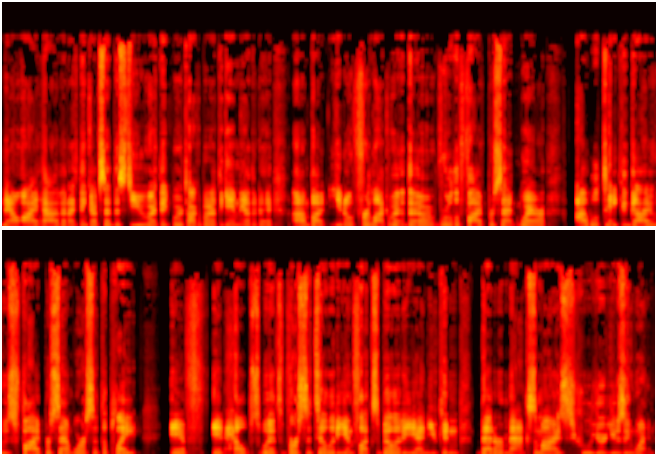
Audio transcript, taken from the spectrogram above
Now I have, and I think I've said this to you. I think we were talking about it at the game the other day. Um, but you know, for lack of a, the rule of five percent, where I will take a guy who's 5% worse at the plate if it helps with versatility and flexibility and you can better maximize who you're using when.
